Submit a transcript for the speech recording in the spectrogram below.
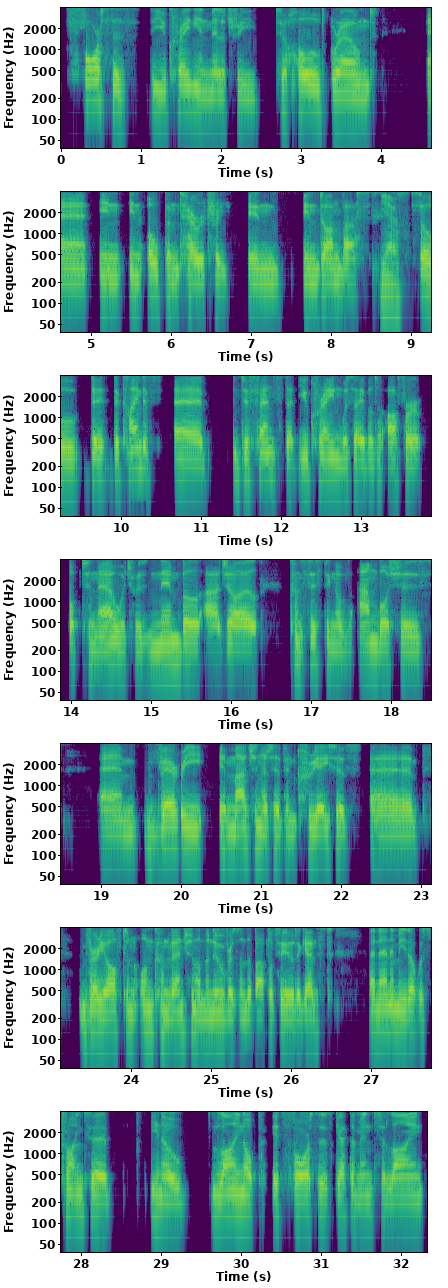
forces the Ukrainian military to hold ground uh, in, in open territory in in Donbass. Yes. So the the kind of uh, defense that Ukraine was able to offer up to now, which was nimble, agile, consisting of ambushes, um, very imaginative and creative, uh, very often unconventional maneuvers on the battlefield against an enemy that was trying to, you know, line up its forces, get them into line,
